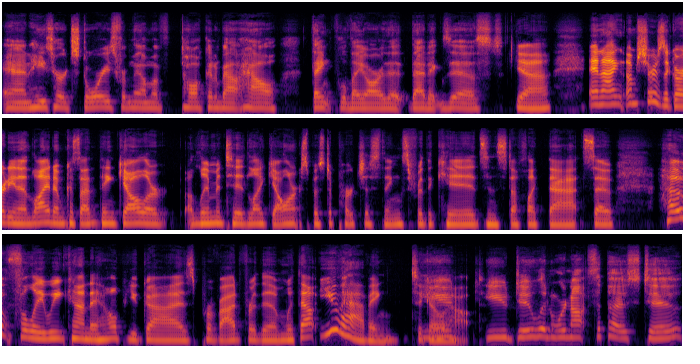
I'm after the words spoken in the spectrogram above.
and he's heard stories from them of talking about how thankful they are that that exists. Yeah. And I, I'm sure as a guardian ad litem, because I think y'all are limited, like y'all aren't supposed to purchase things for the kids and stuff like that. So hopefully we kind of help you guys provide for them without you having to go you, out. You do when we're not supposed to.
